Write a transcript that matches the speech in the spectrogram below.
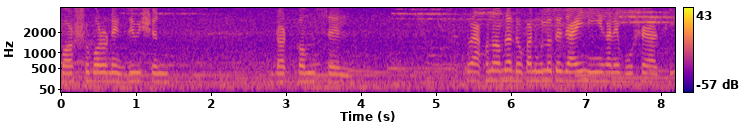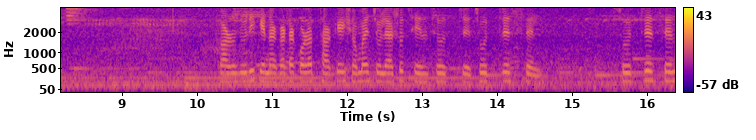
বর্ষবরণ এক্সিবিশন ডট কম সেল তো এখনও আমরা দোকানগুলোতে যাইনি। এখানে বসে আছি। কারও যদি কেনাকাটা করার থাকে, এই সময় চলে আসো সেলস হচ্ছে চৈত্রের সেল। চৈত্রের সেল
